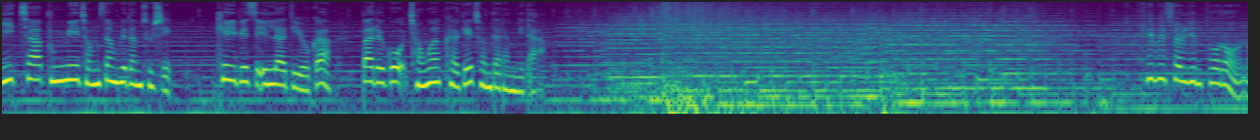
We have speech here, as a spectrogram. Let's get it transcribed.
2차 북미 정상회담 소식 KBS 일라디오가 빠르고 정확하게 전달합니다. KBS 열린 토론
